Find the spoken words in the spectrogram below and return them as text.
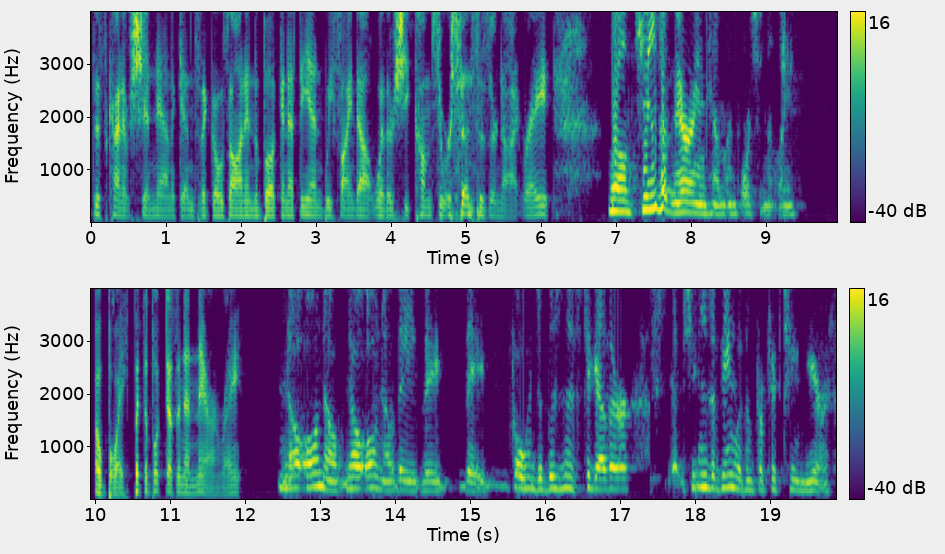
this kind of shenanigans that goes on in the book and at the end we find out whether she comes to her senses or not, right? Well, she ends up marrying him, unfortunately. Oh boy, but the book doesn't end there, right? No, oh no, no, oh no. They they they go into business together. She ends up being with him for 15 years.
